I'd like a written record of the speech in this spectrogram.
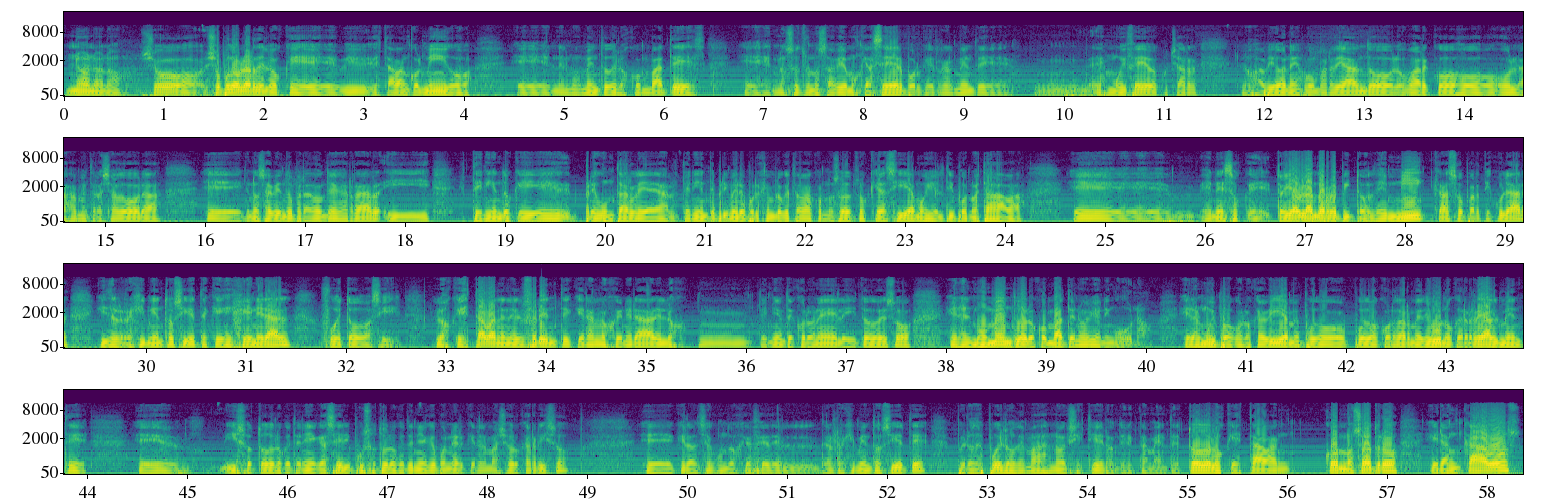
No, no, no. Yo, yo puedo hablar de los que estaban conmigo eh, en el momento de los combates. Eh, nosotros no sabíamos qué hacer porque realmente mm, es muy feo escuchar los aviones bombardeando, los barcos o, las ametralladoras, eh, no sabiendo para dónde agarrar y teniendo que preguntarle al teniente primero, por ejemplo, que estaba con nosotros, qué hacíamos y el tipo no estaba. Eh, en esos que estoy hablando, repito, de mi caso particular y del regimiento 7, que en general fue todo así. Los que estaban en el frente, que eran los generales, los mm, tenientes coroneles y todo eso, en el momento de los combates no había ninguno. Eran muy pocos los que había, me puedo, puedo acordarme de uno que realmente eh, hizo todo lo que tenía que hacer y puso todo lo que tenía que poner, que era el mayor Carrizo eh, que era el segundo jefe del, Regimiento 7, pero después los demás no existieron directamente. Todos los que estaban con nosotros eran cabos,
